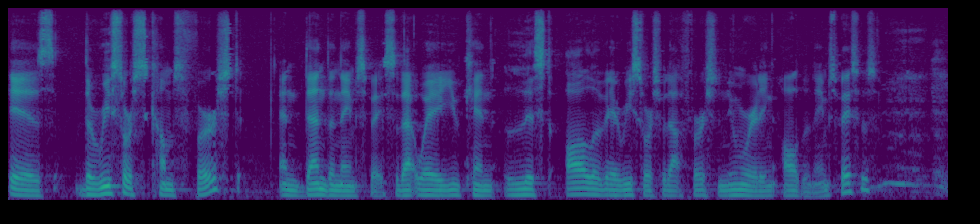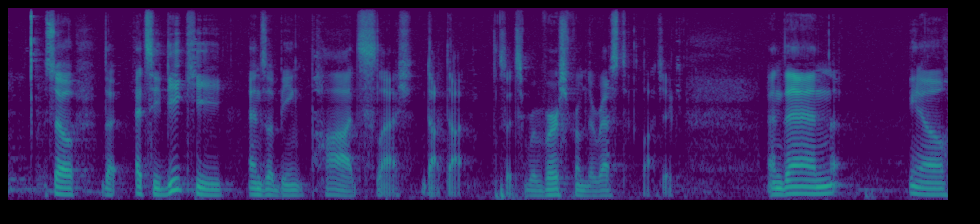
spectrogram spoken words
is the resource comes first and then the namespace. So that way you can list all of a resource without first enumerating all the namespaces. So the etcd key ends up being pod slash dot dot. So it's reversed from the rest logic. And then, you know,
